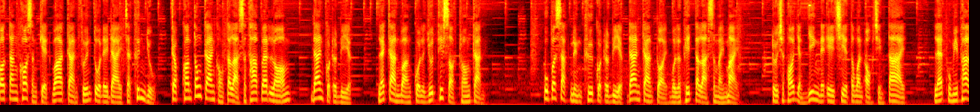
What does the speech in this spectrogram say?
ก็ตั้งข้อสังเกตว่าการฟื้นตัวใด ๆ จะขึ้นอยู่ กับความต้องการของตลาดสภาพแวดล้อม ด้านกฎระเบียบ และการวางกลยุทธ์ที่สอดคล้องกัน อุปสรรคหนึ่งคือกฎระเบียบด้านการปล่อยมลพิษตลาดสมัยใหม่ โดยเฉพาะอย่างยิ่งในเอเชียตะวันออกเฉียงใต้ และภูมิภาค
